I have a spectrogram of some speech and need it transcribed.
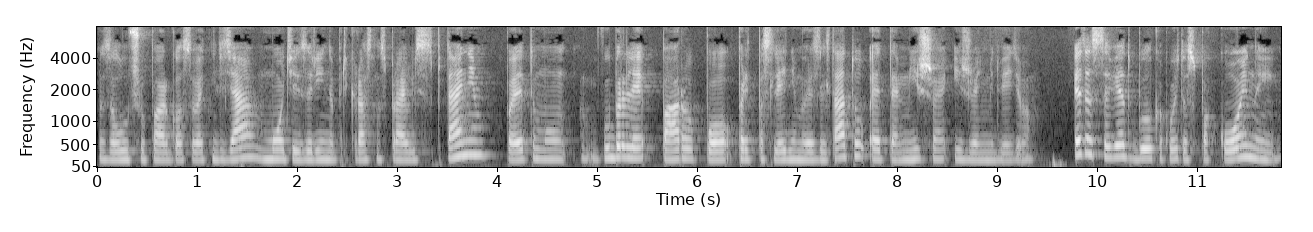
за лучшую пару голосовать нельзя. Мотя и Зарина прекрасно справились с испытанием, поэтому выбрали пару по предпоследнему результату. Это Миша и Жень Медведева. Этот совет был какой-то спокойный,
